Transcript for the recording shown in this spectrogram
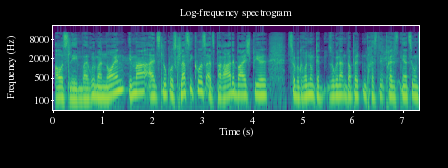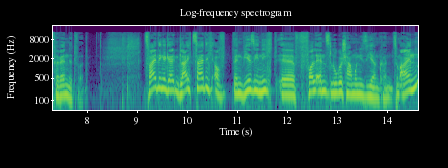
auslegen, weil Römer 9 immer als Locus Classicus, als Paradebeispiel zur Begründung der sogenannten doppelten Prädestination verwendet wird. Zwei Dinge gelten gleichzeitig, auch wenn wir sie nicht äh, vollends logisch harmonisieren können. Zum einen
